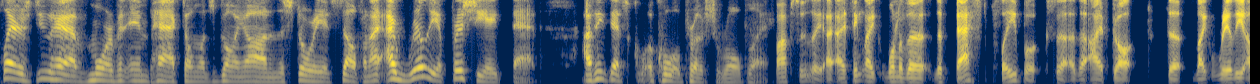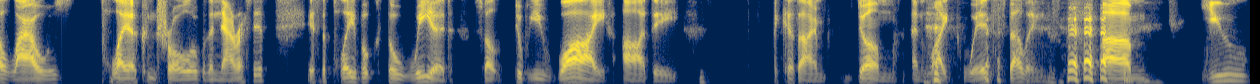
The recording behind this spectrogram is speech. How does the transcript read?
players do have more of an impact on what's going on in the story itself. And I, I really appreciate that. I think that's a cool approach to role play. Oh, absolutely. I, I think like one of the the best playbooks that, that I've got that like really allows player control over the narrative is the playbook The Wyrd, spelled W Y R D because I'm dumb and like weird spellings. Um, you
